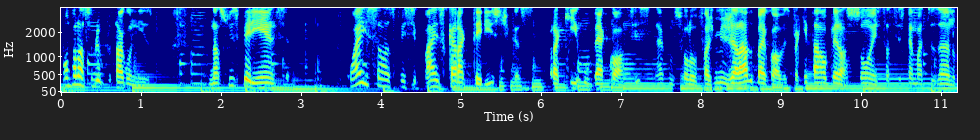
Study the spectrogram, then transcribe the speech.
Vamos falar sobre o protagonismo. Na sua experiência, quais são as principais características para que o back-office, né, como você falou, faz gerado back office, para quem está na operações, está sistematizando,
